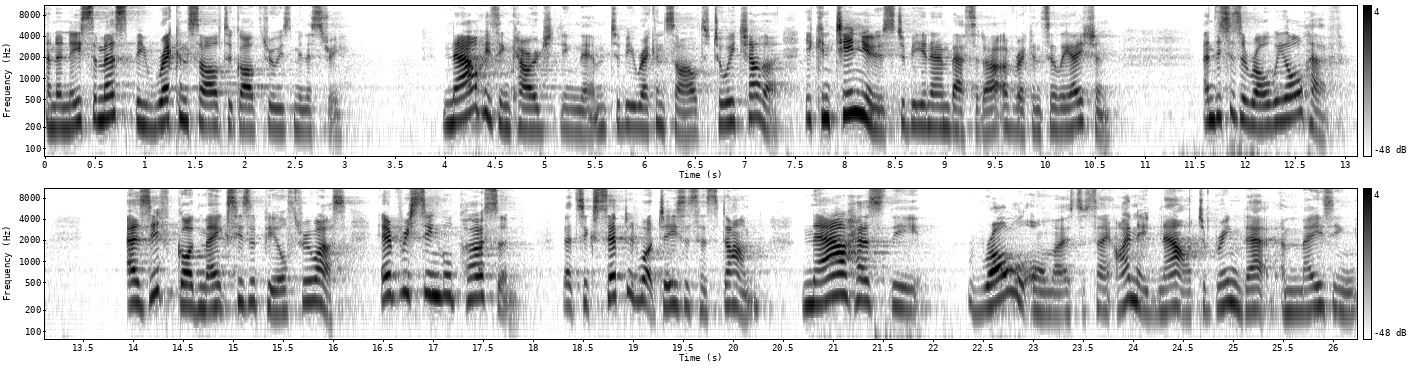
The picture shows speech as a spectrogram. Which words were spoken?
and Onesimus be reconciled to God through his ministry. Now he's encouraging them to be reconciled to each other. He continues to be an ambassador of reconciliation. And this is a role we all have. As if God makes his appeal through us. Every single person that's accepted what Jesus has done now has the role almost of saying, I need now to bring that amazing,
